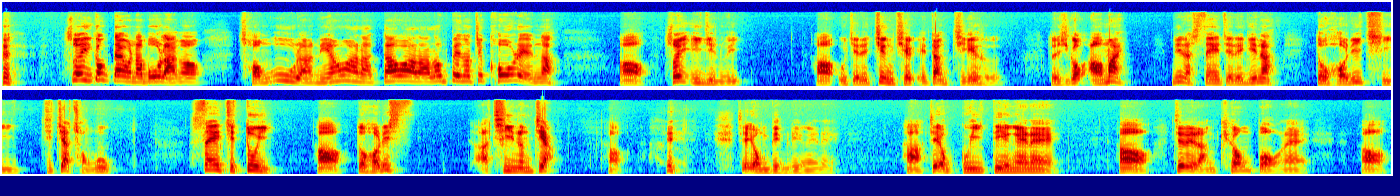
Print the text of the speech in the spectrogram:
哦，所以讲台湾也无人哦，宠物啦、鸟啊啦、狗啊啦，拢变得足可怜啦，哦，所以伊认为，好、哦、有一个政策会当结合，就是讲后卖。你若生一个囡仔，都互你饲一只宠物；生一对，吼，都互你啊饲两只。吼，这用命令的呢，哈，这用规定的呢，哦，这个人恐怖呢，哦，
